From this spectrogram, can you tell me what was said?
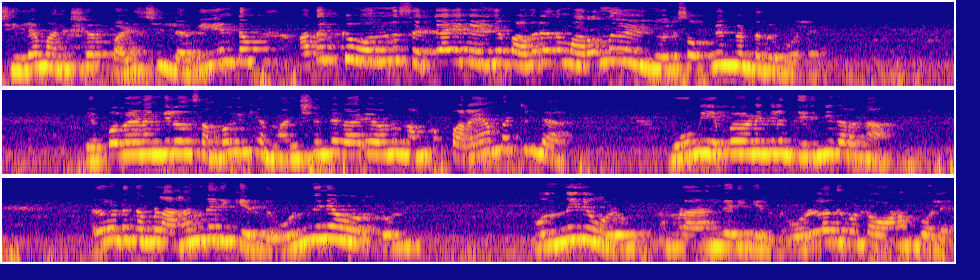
ചില മനുഷ്യർ പഠിച്ചില്ല. വീണ്ടും അതൊക്കെ ഒന്ന് സെറ്റായി കഴിഞ്ഞപ്പോൾ അവരത് മറന്നു കഴിഞ്ഞു ഒരു സ്വപ്നം കണ്ടതുപോലെ. എപ്പോൾ വേണമെങ്കിലും അത് സംഭവിക്കാം. മനുഷ്യന്റെ കാര്യമാണെന്ന് നമുക്ക് പറയാൻ പറ്റില്ല. ഭൂമി എപ്പോൾ വേണമെങ്കിലും തിരിഞ്ഞു കറങ്ങാം. അതുകൊണ്ട് നമ്മൾ അഹങ്കരിക്കരുത്. ഒന്നിനെ ഓർത്തും ഒന്നിനോടും നമ്മൾ അഹങ്കരിക്കരുത്. ഉള്ളത് കൊണ്ട് ഓണം പോലെ.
